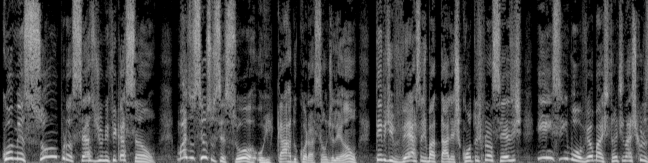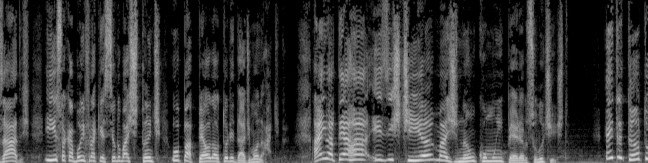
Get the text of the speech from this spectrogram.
começou um processo de unificação, mas o seu sucessor, o Ricardo Coração de Leão, teve diversas batalhas contra os franceses e se envolveu bastante nas cruzadas, e isso acabou enfraquecendo bastante o papel da autoridade monárquica. A Inglaterra existia, mas não como um império absolutista. Entretanto,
